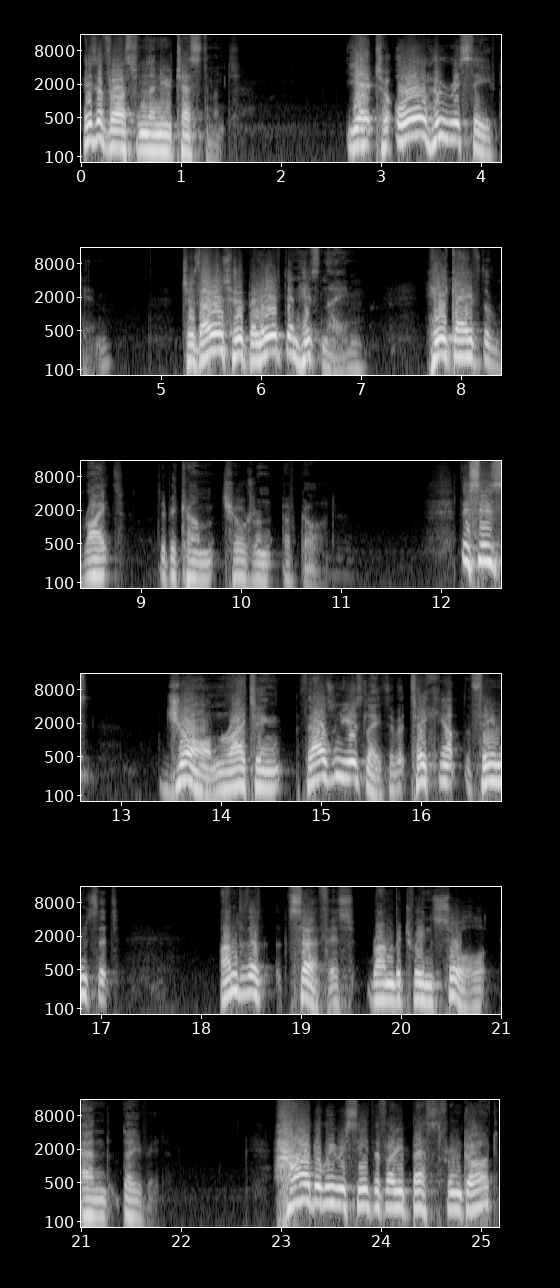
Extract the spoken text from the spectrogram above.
Here's a verse from the New Testament. Yet to all who received him, to those who believed in his name, he gave the right to become children of God. This is John writing a thousand years later, but taking up the themes that under the surface run between Saul and David. How do we receive the very best from God?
